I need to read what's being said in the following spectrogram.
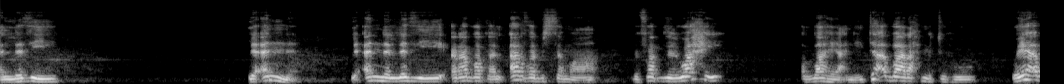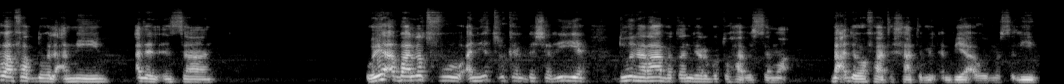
الذي لأن لأن الذي ربط الأرض بالسماء بفضل الوحي الله يعني تأبى رحمته ويأبى فضله العميم على الإنسان ويأبى لطفه أن يترك البشرية دون رابط يربطها بالسماء بعد وفاة خاتم الأنبياء والمرسلين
